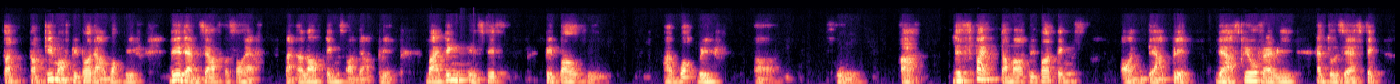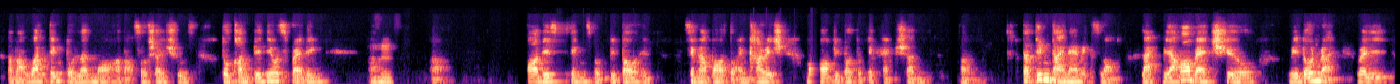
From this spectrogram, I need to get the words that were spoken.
the, the team of people that I work with, they themselves also have like a lot of things on their plate. But I think it's these people who I work with uh, who are, despite the multiple things on their plate, they are still very enthusiastic about wanting to learn more about social issues, to continue spreading uh, Mhm. uh, all these things to people in Singapore to encourage more people to take action. Um, the team dynamics law, like we are all very chill. We don't like really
